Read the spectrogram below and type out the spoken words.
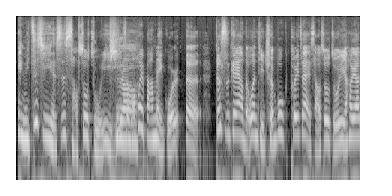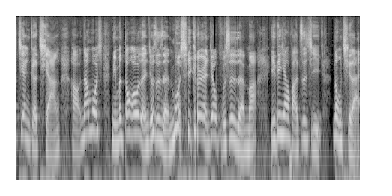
哎，你自己也是少数主义，啊、你怎么会把美国的各式各样的问题全部推在少数主义，然后要建个墙？好，那墨你们东欧人就是人，墨西哥人就不是人吗？一定要把自己弄起来。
